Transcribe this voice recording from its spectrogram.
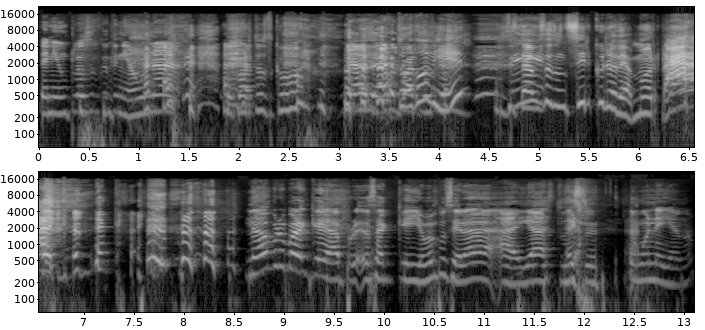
Tenía un closet que tenía una. Al cuarto oscuro. ya sé, al ¿Todo cuarto- bien? Sí. Estamos en un círculo de amor. Ay, No, pero para que, o sea, que yo me pusiera ahí a estudiar, según ella, ¿no?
